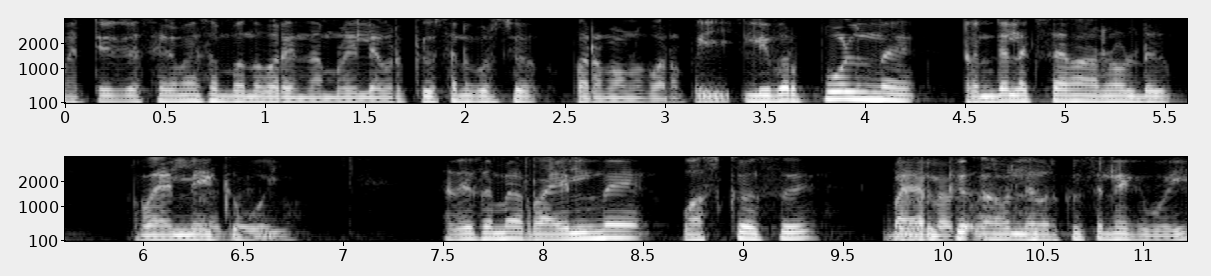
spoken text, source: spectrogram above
മറ്റൊരു രസകരമായ സംഭവം എന്ന് പറയുന്നത് നമ്മൾ ലെവർ ക്യൂസിനെ കുറിച്ച് പറയുമ്പോൾ നമ്മൾ പറഞ്ഞു. അപ്പോൾ ഈ ലിവർപൂളിൽ നിന്ന് ട്രെൻഡ് അലക്സാൻ ആർണോൾഡ് റയലിലേക്ക് പോയി. അതേസമയം റയലിൽ നിന്ന് വാസ്കോസ് ലെവർക്യൂസിലേക്ക് പോയി.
